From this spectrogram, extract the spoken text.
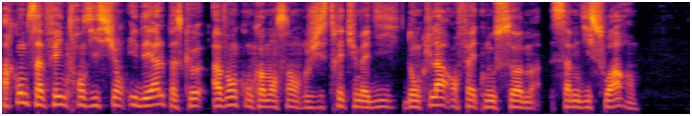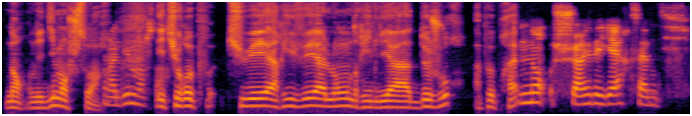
par contre ça fait une transition idéale parce que avant qu'on commence à enregistrer tu m'as dit donc là en fait nous sommes samedi soir non, on est dimanche soir. Ouais, dimanche soir. Et tu, tu es arrivé à Londres il y a deux jours, à peu près? Non, je suis arrivé hier, samedi.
